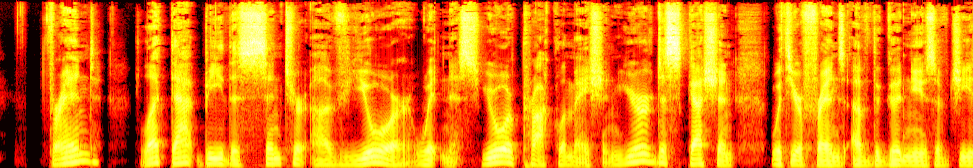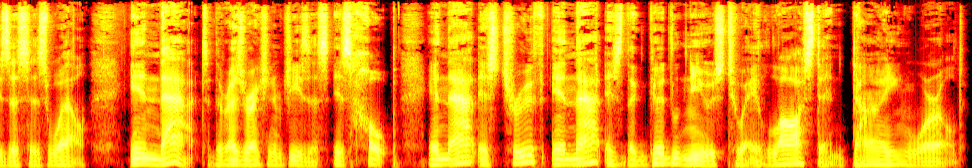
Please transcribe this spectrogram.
Friend, let that be the center of your witness, your proclamation, your discussion with your friends of the good news of Jesus as well. In that, the resurrection of Jesus is hope. In that is truth. In that is the good news to a lost and dying world.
